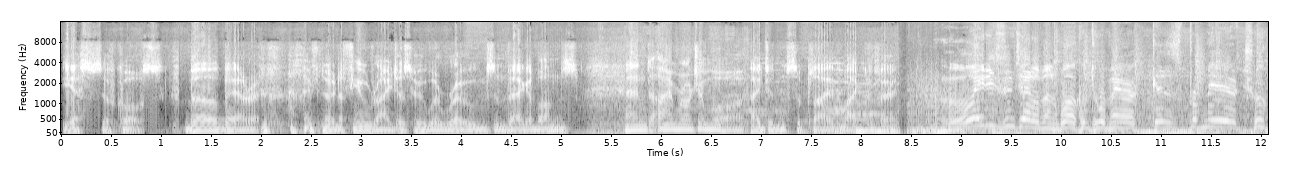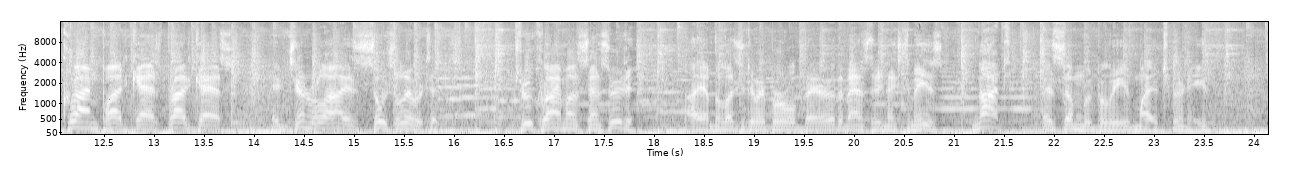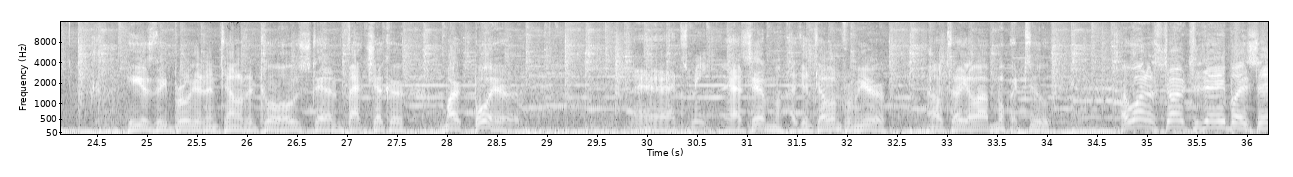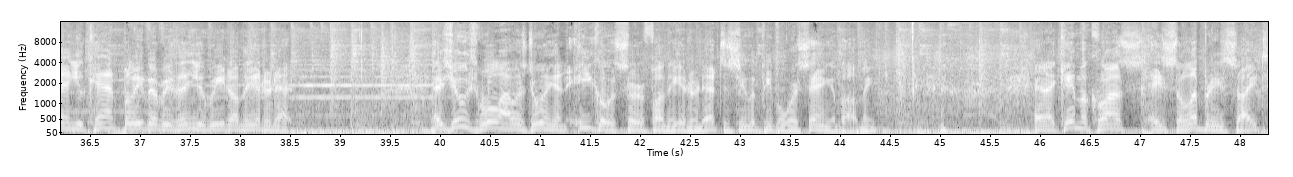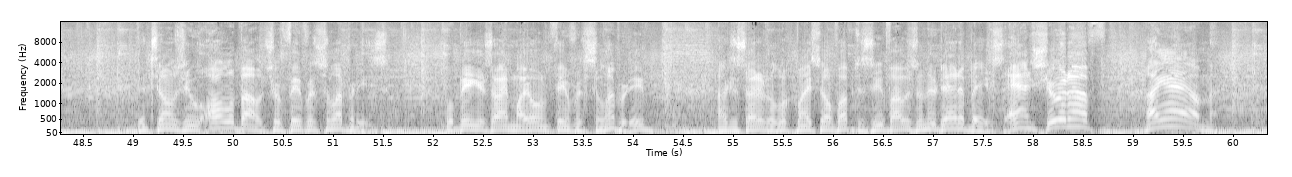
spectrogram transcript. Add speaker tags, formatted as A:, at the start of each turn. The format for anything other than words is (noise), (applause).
A: Yes, of course. Burl Barer. (laughs) I've known a few writers who were rogues and vagabonds. And I'm Roger Moore. I didn't supply the microphone.
B: Ladies and gentlemen, welcome to America's premier true crime podcast, broadcast in generalized social irritants. True Crime Uncensored. I am the legendary Burl Barer. The man sitting next to me is not, as some would believe, my attorney. He is the brilliant and talented co-host and fact checker, Mark Boyer.
C: That's me.
B: That's him. I can tell him from here. I'll tell you a lot more, too. I want to start today by saying you can't believe everything you read on the internet. As usual, I was doing an ego surf on the internet to see what people were saying about me. (laughs) and I came across a celebrity site that tells you all about your favorite celebrities. Well, being as I'm my own favorite celebrity, I decided to look myself up to see if I was in their database. And sure enough, I am.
